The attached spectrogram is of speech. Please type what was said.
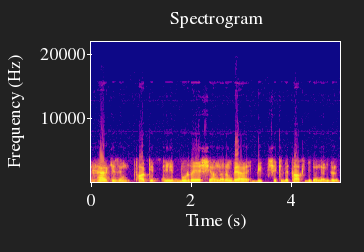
herkesin fark ettiği, burada yaşayanların veya bir şekilde takip edenlerin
